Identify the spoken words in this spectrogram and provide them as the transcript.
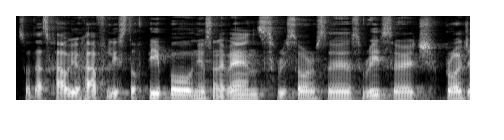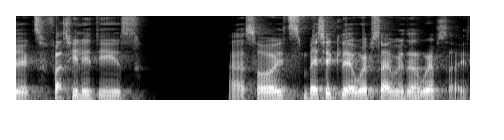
So that's how you have list of people, news and events, resources, research, projects, facilities, uh, so it's basically a website within a website.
